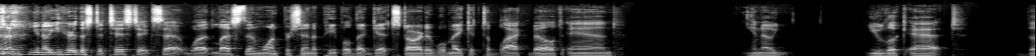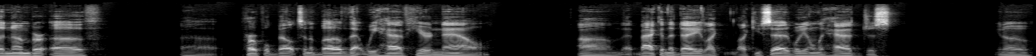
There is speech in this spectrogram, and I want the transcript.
you know you hear the statistics that what less than 1% of people that get started will make it to black belt and you know you look at the number of uh, purple belts and above that we have here now um, that back in the day like like you said we only had just you know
